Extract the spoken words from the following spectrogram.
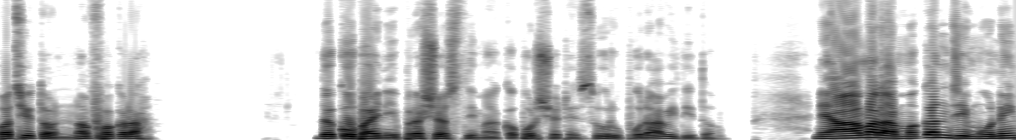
પછી તો ન ફકરા. દકુભાઈની પ્રશસ્તિમાં કપૂર શેઠે સૂર પુરાવી દીધો. ને આ અમારા મકનજી મુનિ,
